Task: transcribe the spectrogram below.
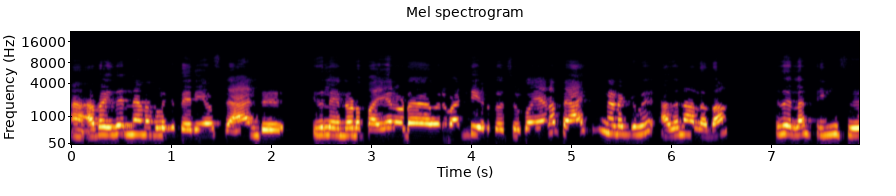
அப்புறம் இது என்ன உங்களுக்கு தெரியும். ஸ்டாண்டு இதுல என்னோட பையனோட ஒரு வண்டி எடுத்து வச்சிருக்கோம். ஏன்னா பேக்கிங் நடக்குது. அதனாலதான் இதெல்லாம் திங்ஸு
